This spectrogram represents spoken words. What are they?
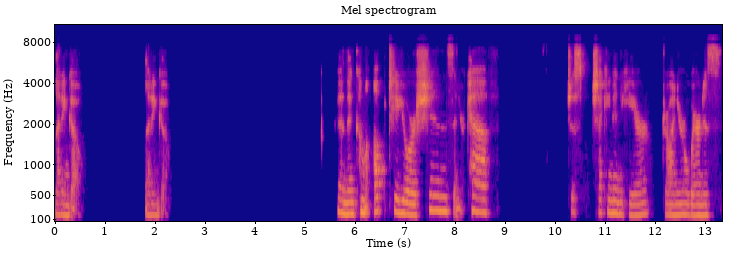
letting go. letting go. And then come up to your shins and your calf. Just checking in here, drawing your awareness.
